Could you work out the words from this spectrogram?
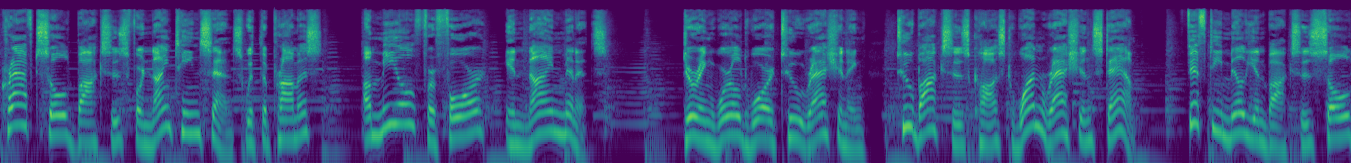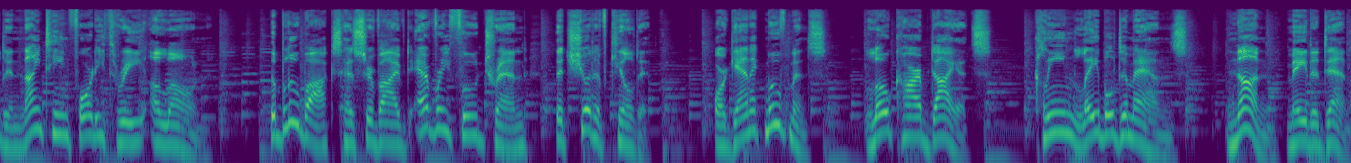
Kraft sold boxes for 19 cents with the promise, a meal for four in nine minutes. During World War II rationing, two boxes cost one ration stamp. 50 million boxes sold in 1943 alone. The blue box has survived every food trend that should have killed it. Organic movements, low-carb diets, clean label demands. None made a dent.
